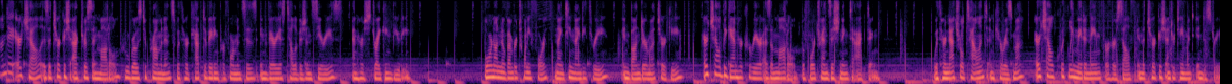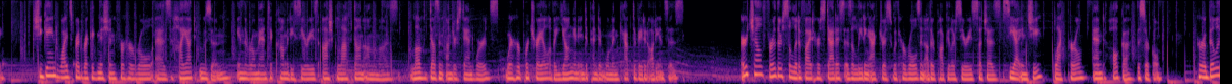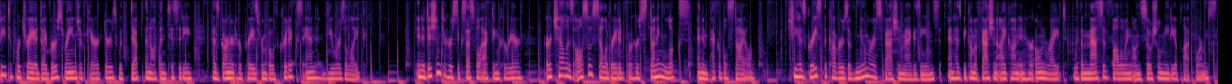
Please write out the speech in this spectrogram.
Hande Erçel is a Turkish actress and model who rose to prominence with her captivating performances in various television series and her striking beauty. Born on November 24, 1993, in Bandırma, Turkey, Erçel began her career as a model before transitioning to acting. With her natural talent and charisma, Erçel quickly made a name for herself in the Turkish entertainment industry. She gained widespread recognition for her role as Hayat Uzun in the romantic comedy series Aşk Laftan Anlamaz, Love Doesn't Understand Words, where her portrayal of a young and independent woman captivated audiences. Erçel further solidified her status as a leading actress with her roles in other popular series such as Siyah İnci, Black Pearl, and Halka, The Circle. Her ability to portray a diverse range of characters with depth and authenticity has garnered her praise from both critics and viewers alike. In addition to her successful acting career, Erçel is also celebrated for her stunning looks and impeccable style. She has graced the covers of numerous fashion magazines and has become a fashion icon in her own right with a massive following on social media platforms.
